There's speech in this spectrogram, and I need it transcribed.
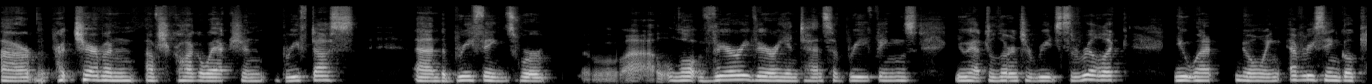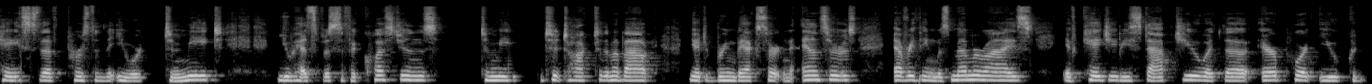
our the chairman of Chicago Action briefed us, and the briefings were uh, very, very intensive briefings. You had to learn to read Cyrillic. You went knowing every single case, the person that you were to meet. You had specific questions to meet to talk to them about. You had to bring back certain answers. Everything was memorized. If KGB stopped you at the airport, you could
